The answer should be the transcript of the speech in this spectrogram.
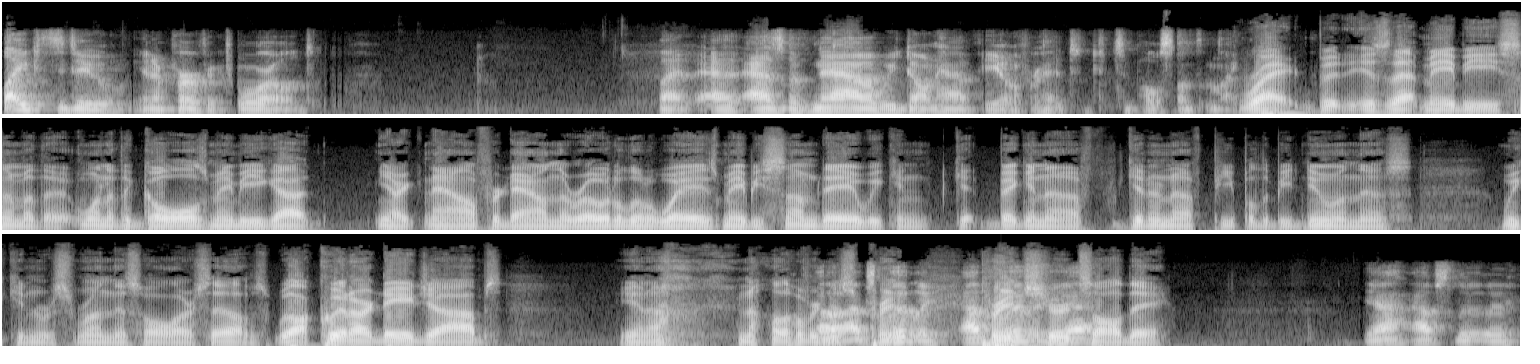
like to do in a perfect world. But as, of now, we don't have the overhead to, to pull something like that Right, but is that maybe some of the one of the goals? Maybe you got you know, like now for down the road a little ways. Maybe someday we can get big enough, get enough people to be doing this. We can just run this all ourselves. We'll quit our day jobs, you know, and all over Oh, just print absolutely. print shirts yeah. all day. Yeah, absolutely.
